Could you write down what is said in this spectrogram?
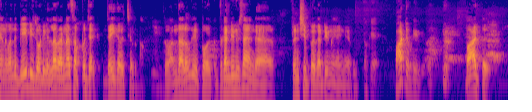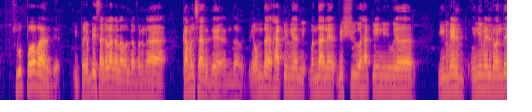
எனக்கு வந்து பிபி ஜோடிகளில் ரன்னர்ஸ் அப்பு ஜெய் ஜெயிக்க வச்சிருந்தான். ஸோ அந்த அளவுக்கு இப்போ கண்டினியூஸாக எங்கள் ஃப்ரெண்ட்ஷிப்பு கண்டினியூ ஆகினே இருக்குது ஓகே பாட்டு எப்படி இருக்கு? சார் பாட்டு சூப்பராக இருக்குது இப்போ எப்படி சகலக லெவலில் பண்ண கமல் சாருக்கு இந்த எந்த ஹாப்பி நியூ இயர் வந்தாலே wish you happy new year இனிமேல் இனிமேல் வந்து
